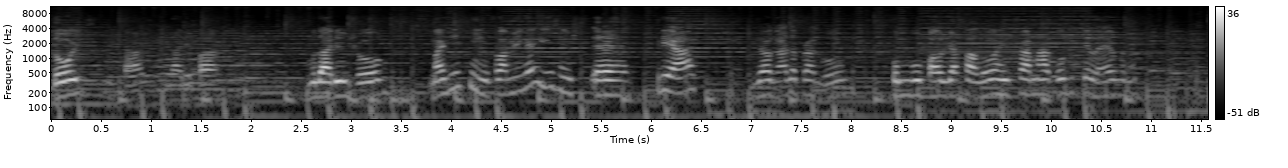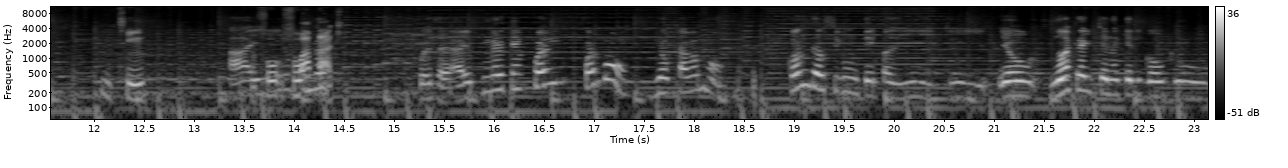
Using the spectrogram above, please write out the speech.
Dois, no caso, daria para mudaria o jogo. Mas enfim, o Flamengo é isso, a gente é, criar jogada para gol. Como o Paulo já falou, a gente vai mais gol do que leva, né? Sim. Aí, foi, foi o ataque. Pois é, aí o primeiro tempo foi, foi bom, o jogo tava bom. Quando deu o segundo tempo ali, que eu não acreditei naquele gol que o,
